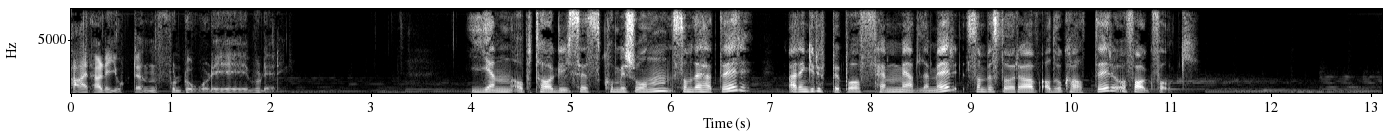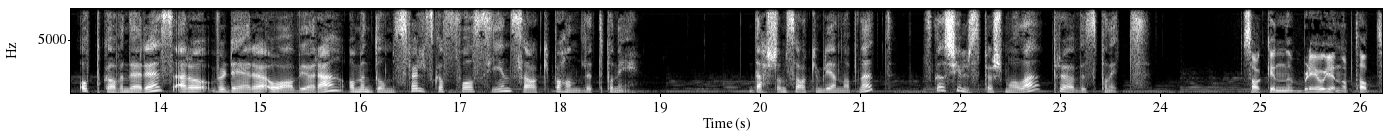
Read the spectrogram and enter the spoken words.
her er det gjort en for dårlig vurdering. Gjenopptakelseskommisjonen, som det heter, er en gruppe på fem medlemmer som består av advokater og fagfolk. Oppgaven deres er å vurdere og avgjøre om en domsfelt skal få sin sak behandlet på ny. Dersom saken blir gjenåpnet, skal skyldspørsmålet prøves på nytt. Saken ble jo gjenopptatt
